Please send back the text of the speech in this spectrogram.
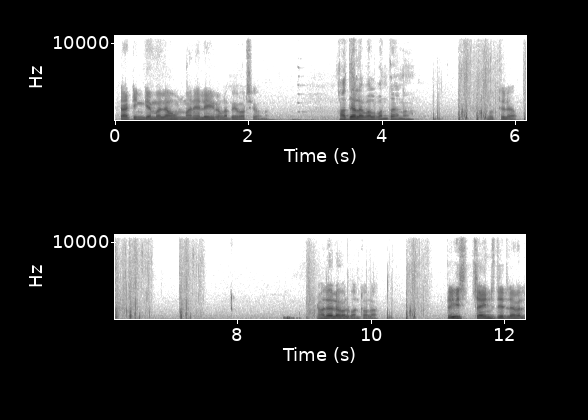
ಸ್ಟಾರ್ಟಿಂಗ್ ಗೇಮಲ್ಲಿ ಅವ್ನ ಮನೇಲೇ ಇರಲ್ಲ ಬೇವರ್ಸಿ ಅವನು ಅದೇ ಲೆವೆಲ್ ಬಂತ ಏನು? ಗೊತ್ತಿಲ್ಲ. ಅದೇ ಲೆವೆಲ್ ಬಂತಲ್ಲ. Please change the level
